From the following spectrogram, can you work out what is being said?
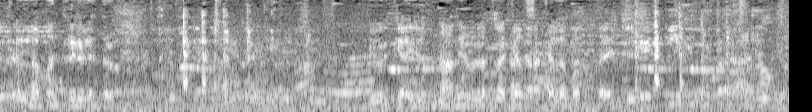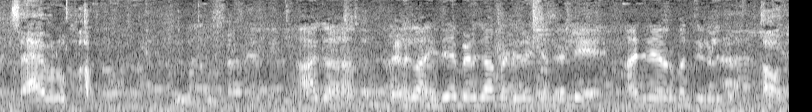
ಇವರೆಲ್ಲ ಮಂತ್ರಿಗಳಿದ್ದರು. ಇವ್ರಿಗೆ ನಾನು ಇವ್ರ ಹತ್ರ ಕೆಲಸಕ್ಕೆಲ್ಲ ಬರ್ತಾ ಇದ್ದೀನಿ. ಸಾಹೇಬರು ಆಗ ಬೆಳಗಾಂ ಇದೇ ಬೆಳಗಾವಿ ಅಧಿವೇಶನದಲ್ಲಿ ಆಂಜನೇಯವರು ಮಂತ್ರಿಗಳಿದ್ದರು ಹೌದು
